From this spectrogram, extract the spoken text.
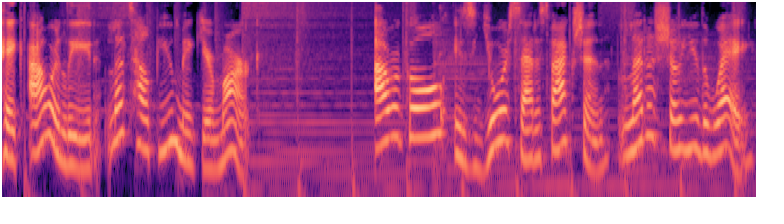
Take our lead, let's help you make your mark. Our goal is your satisfaction. Let us show you the way.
